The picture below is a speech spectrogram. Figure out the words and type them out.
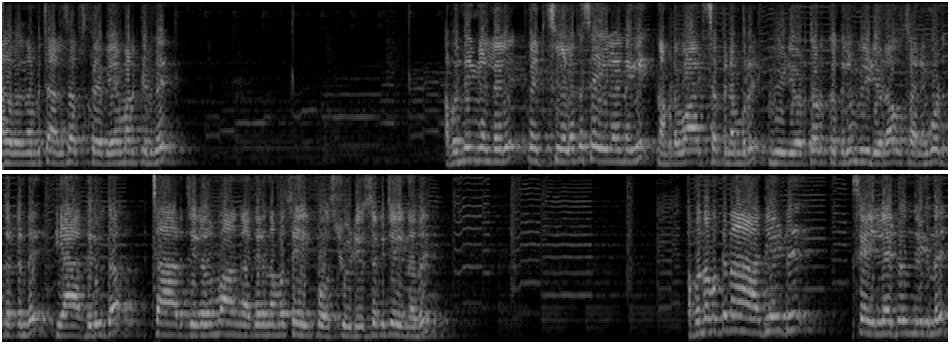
അതുപോലെ നമ്മുടെ ചാനൽ സബ്സ്ക്രൈബ് ചെയ്യാൻ മറക്കരുത്. അപ്പൊ നിങ്ങളുടെ പെറ്റ്സുകളൊക്കെ സെയിലുണ്ടെങ്കിൽ നമ്മുടെ വാട്സപ്പ് നമ്പർ വീഡിയോയുടെ തുടക്കത്തിലും വീഡിയോയുടെ അവസാനം കൊടുത്തിട്ടുണ്ട്. യാതൊരുവിധ ചാർജുകളും വാങ്ങാതെ നമ്മൾ സെയിൽ പോസ്റ്റ് വീഡിയോസ് ഒക്കെ ചെയ്യുന്നത്. അപ്പൊ നമുക്ക് ആദ്യമായിട്ട് സെയിലായിട്ട് വന്നിരിക്കുന്നത്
